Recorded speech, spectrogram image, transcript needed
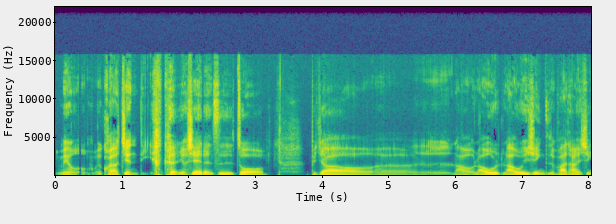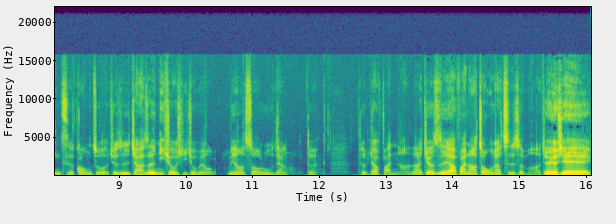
没有快要见底，可能有些人是做比较呃劳劳务劳务性质、怕他的性质的工作，就是假设你休息就没有没有收入这样，对，这比较烦恼。那就是要烦恼中午要吃什么，就有些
